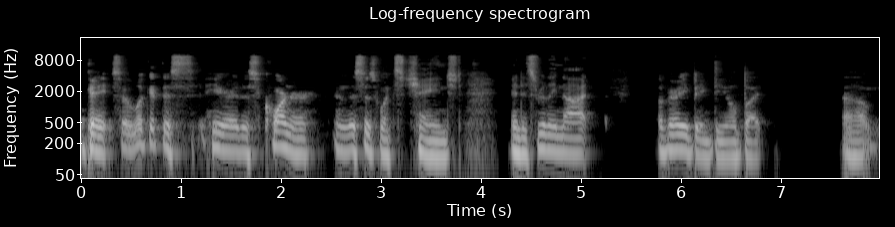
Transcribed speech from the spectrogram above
Okay, so look at this here, this corner, and this is what's changed. And it's really not a very big deal, but um,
